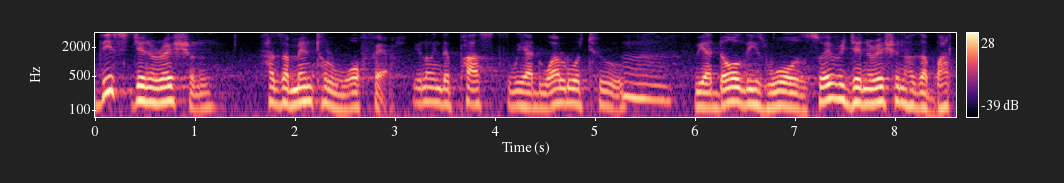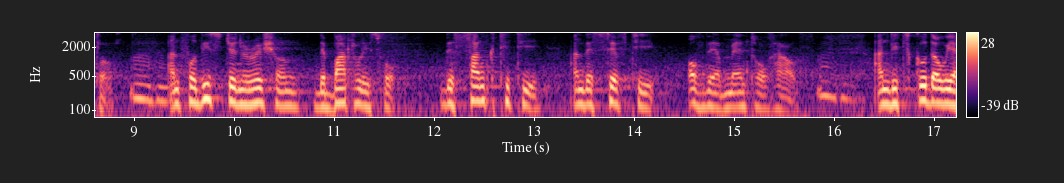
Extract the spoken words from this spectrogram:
this generation has a mental warfare. You know, in the past we had World War II, we had all these wars. So every generation has a battle. And for this generation, the battle is for the sanctity and the safety of their mental health. And it's good that we are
